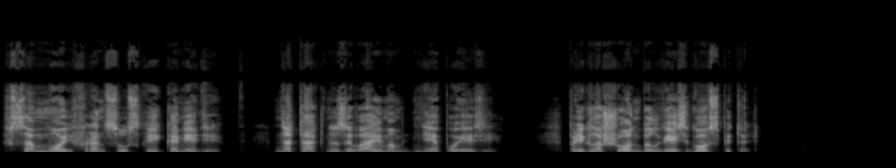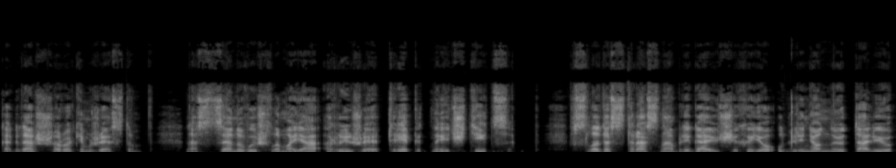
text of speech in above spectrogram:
в самой французской комедии, на так называемом Дне поэзии. Приглашен был весь госпиталь. Когда с широким жестом на сцену вышла моя рыжая трепетная чтица, в сладострастно облегающих ее удлиненную талию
